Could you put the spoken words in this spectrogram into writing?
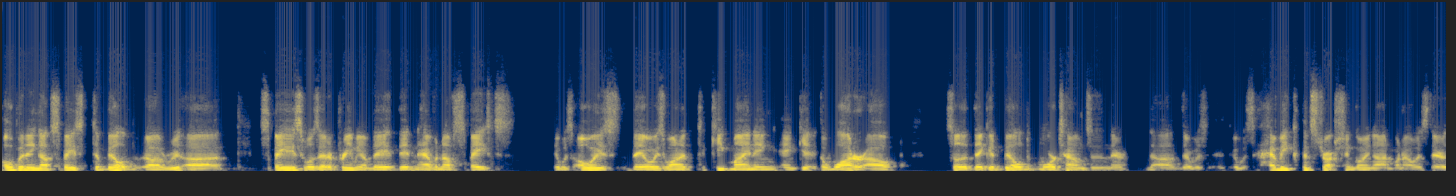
opening up space to build. Uh, uh, space was at a premium. They, didn't have enough space. It was always they always wanted to keep mining and get the water out so that they could build more towns in there. Uh, there was it was heavy construction going on when I was there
